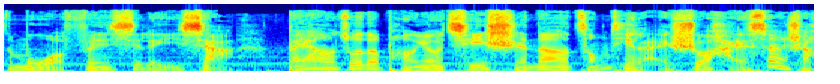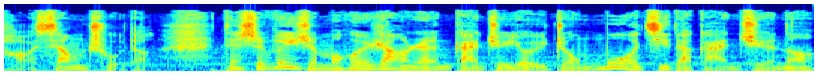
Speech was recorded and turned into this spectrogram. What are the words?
那么我分析了一下，白羊座的朋友其实呢，总体来说还算是好相处的。但是为什么会让人感觉有一种墨迹的感觉呢？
